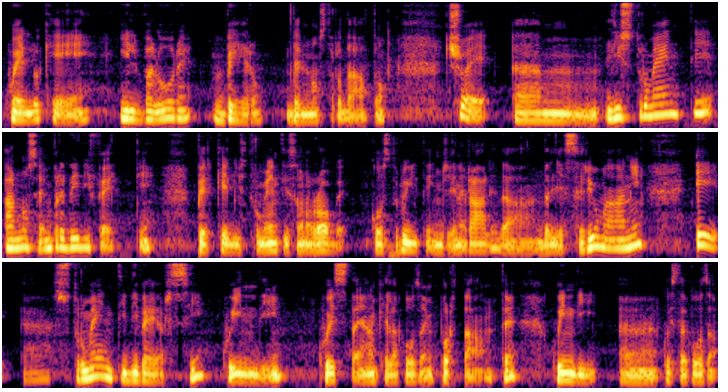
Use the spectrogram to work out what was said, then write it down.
quello che è il valore vero del nostro dato. Cioè um, gli strumenti hanno sempre dei difetti, perché gli strumenti sono robe costruite in generale da, dagli esseri umani e eh, strumenti diversi, quindi questa è anche la cosa importante, quindi eh, questa cosa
